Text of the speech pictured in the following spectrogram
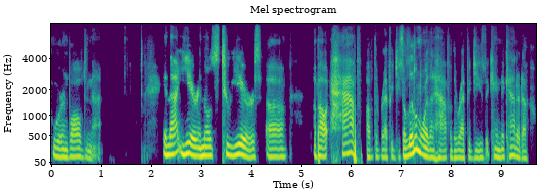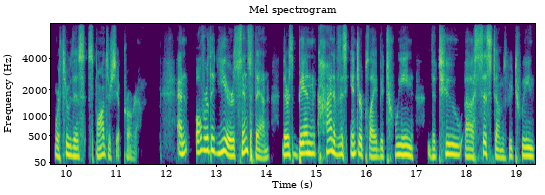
who were involved in that. In that year, in those two years, uh, about half of the refugees, a little more than half of the refugees that came to Canada were through this sponsorship program. And over the years since then, there's been kind of this interplay between the two uh, systems, between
